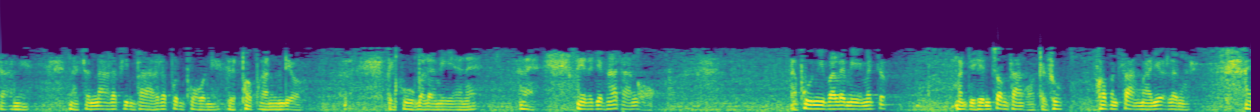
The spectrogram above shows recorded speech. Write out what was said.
กะเนี่ยนาชนะและพิมพาและพ้นโพเนี่ยเกิดพร้อมกันเดียว เป็นครูบารมีนะนะนี่เราจะหาทางออกผู้มีบารมีมันจะมันจะเห็นช่องทางออกจากทุกข์เพราะมันสร้างมาเยอะแล้วให้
